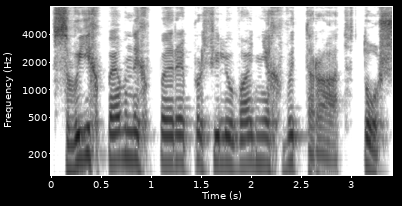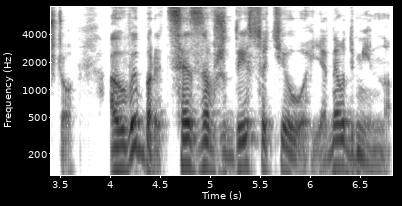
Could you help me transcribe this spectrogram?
в своїх певних перепрофілюваннях витрат тощо. Але вибори це завжди соціологія, неодмінно.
